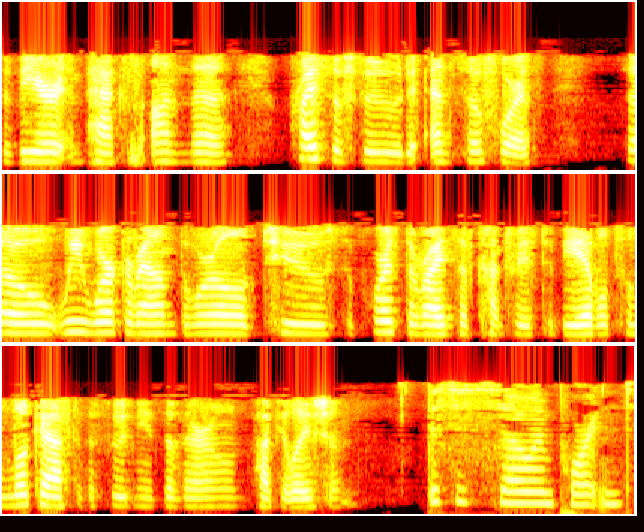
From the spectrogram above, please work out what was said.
severe impacts on the price of food and so forth. So we work around the world to support the rights of countries to be able to look after the food needs of their own populations. This is so important.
